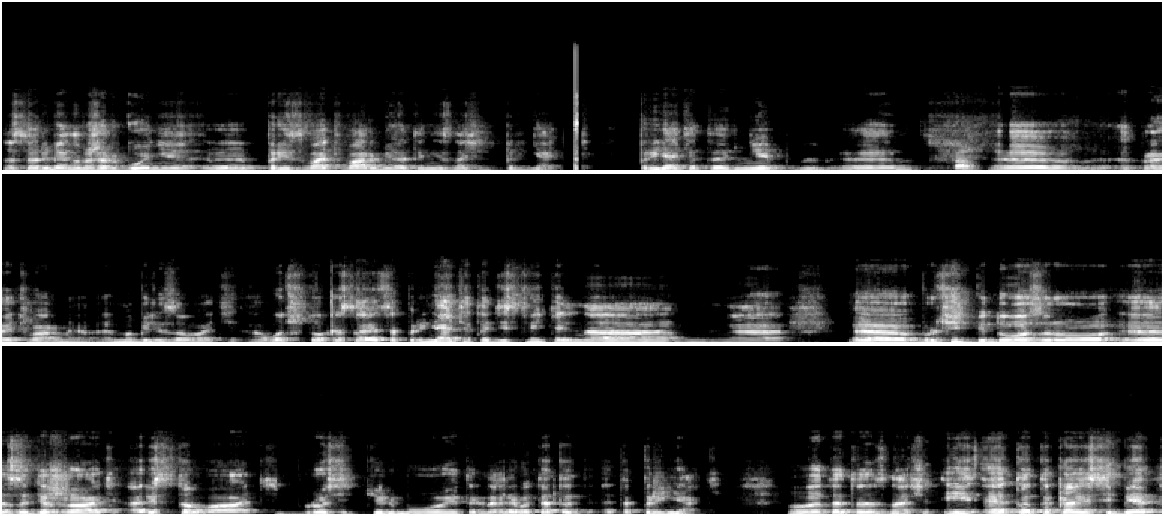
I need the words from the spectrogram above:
На современном жаргоне э, призвать в армию это не значит принять. Принять это не э, э, отправить в армию, э, мобилизовать. А вот что касается принять, это действительно э, э, вручить подозру, э, задержать, арестовать, бросить в тюрьму и так далее. Вот это, это принять. Вот это значит. И это такая себе,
